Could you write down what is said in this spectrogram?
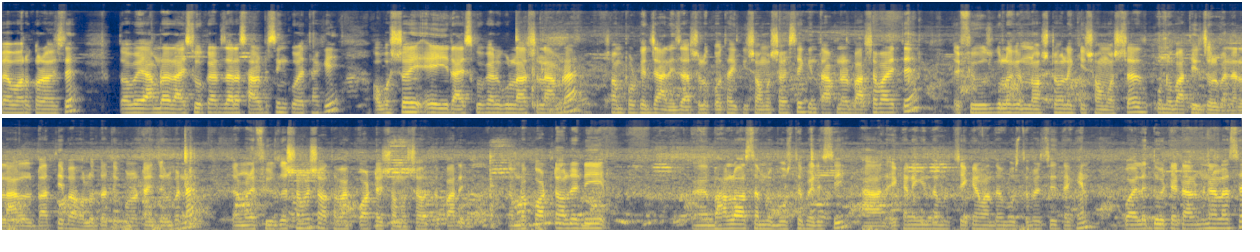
ব্যবহার করা হয়েছে, তবে আমরা রাইস কুকার যারা সার্ভিসিং করে থাকি, অবশ্যই এই রাইস কুকারগুলো আসলে আমরা সম্পর্কে জানি যে আসলে কোথায় কি সমস্যা হয়েছে। কিন্তু আপনার বাসা বাড়িতে এই ফিউজগুলো নষ্ট হলে কি সমস্যা? কোনো বাতি জ্বলবে না। লাল বাতি বা হলুদ বাতি কোনোটাই জ্বলবে না। তার মানে ফিউজের সমস্যা অথবা কটের সমস্যা হতে পারে। আমরা কটটা অলরেডি ভালো আছে, আমরা বুঝতে পেরেছি। আর এখানে কিন্তু আমরা চেকের মাধ্যমে বুঝতে পেরেছি, দেখেন কয়েলের দুইটা টার্মিনাল আছে।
